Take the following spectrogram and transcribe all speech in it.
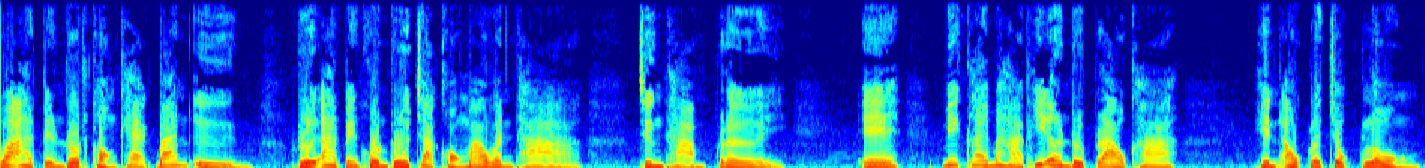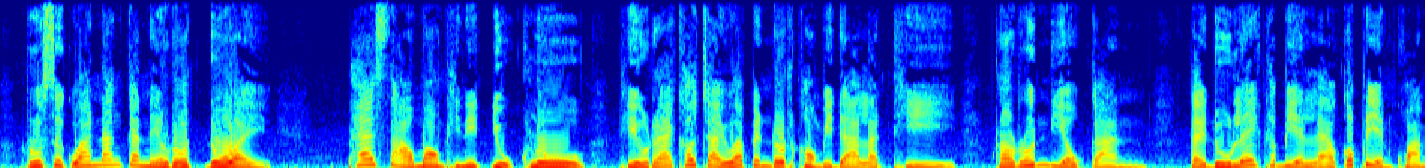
ว่าอาจเป็นรถของแขกบ้านอื่น หรืออาจเป็นคนรู้จักของมาวันทา จึงถามเปรย เอ๊ะ มีใครมาหาพี่เอิญหรือเปล่าคะ เห็นเอากระจกลง รู้สึกว่านั่งกันในรถด้วย พทย์สาวมองพินิษอยู่ครู่ ทีแรกเข้าใจว่าเป็นรถของบิดาลัทธี เพราะรุ่นเดียวกัน แต่ดูเลขทะเบียนแล้วก็เปลี่ยนความ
